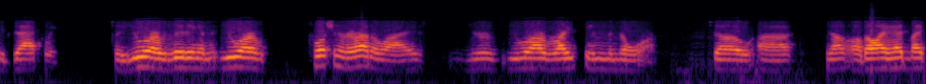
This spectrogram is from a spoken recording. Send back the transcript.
exactly. So you are living and you are fortunate or otherwise, you're you are right in the norm. So uh, you know, although I had my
